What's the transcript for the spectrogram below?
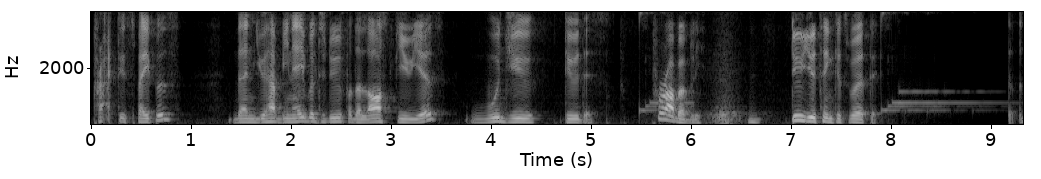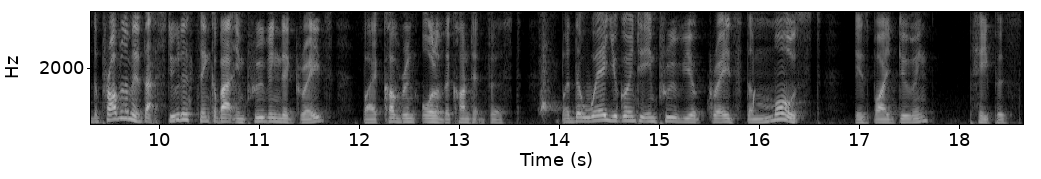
practice papers than you have been able to do for the last few years, would you do this? Probably. Do you think it's worth it? The problem is that students think about improving their grades by covering all of the content first. But the way you're going to improve your grades the most is by doing papers.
